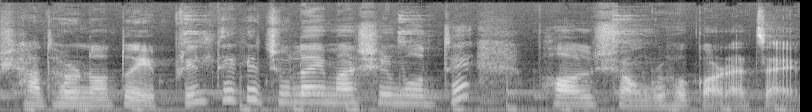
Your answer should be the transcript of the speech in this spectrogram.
সাধারণত এপ্রিল থেকে জুলাই মাসের মধ্যে ফল সংগ্রহ করা যায়।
